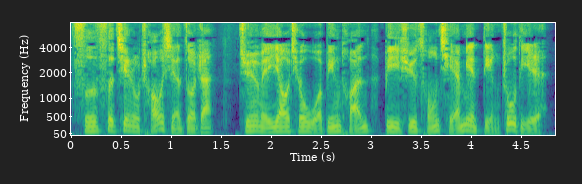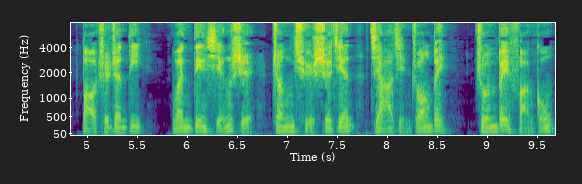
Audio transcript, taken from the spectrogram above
此次进入朝鲜作战，军委要求我兵团必须从前面顶住敌人，保持阵地，稳定形势，争取时间，加紧装备，准备反攻。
